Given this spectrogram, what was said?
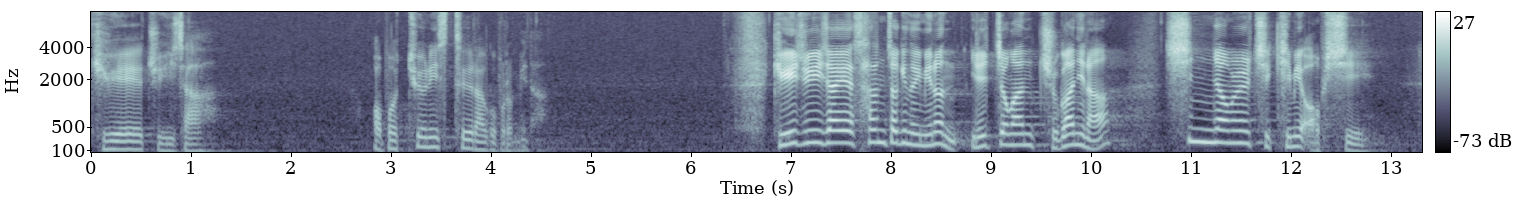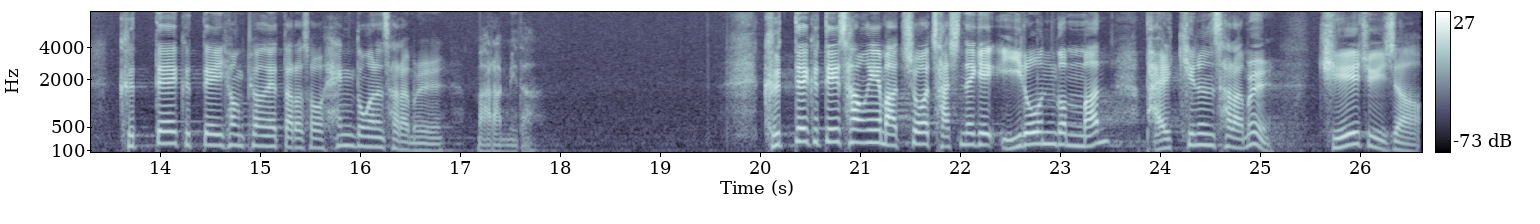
기회주의자, 어버튜니스트라고 부릅니다. 기회주의자의 사전적인 의미는 일정한 주관이나 신념을 지킴이 없이 그때 그때의 형편에 따라서 행동하는 사람을 말합니다. 그때 그때의 상황에 맞추어 자신에게 이로운 것만 밝히는 사람을 기회주의자,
